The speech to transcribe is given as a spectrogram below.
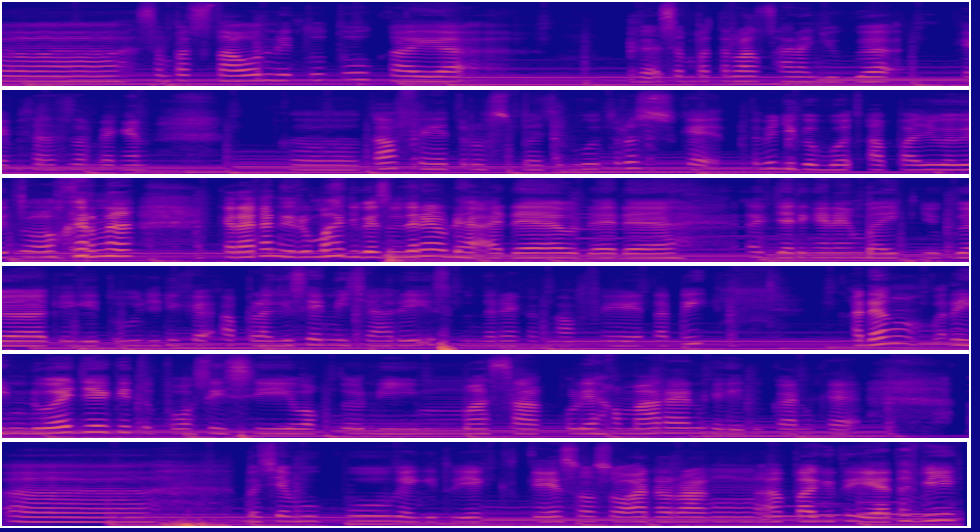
uh, sempat setahun itu tuh kayak nggak sempat terlaksana juga. Kayak misalnya saya pengen ke kafe terus baca buku terus kayak tapi juga buat apa juga gitu loh. Karena karena kan di rumah juga sebenarnya udah ada udah ada eh, jaringan yang baik juga kayak gitu. Jadi kayak apalagi sih yang dicari sebenarnya ke kafe. Tapi kadang rindu aja gitu posisi waktu di masa kuliah kemarin kayak gitu kan. Kayak uh, baca buku kayak gitu ya kayak sosokan orang apa gitu ya. Tapi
